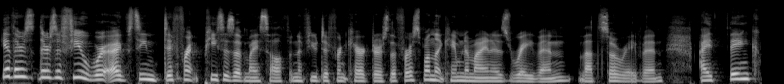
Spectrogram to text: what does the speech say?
yeah, there's there's a few where I've seen different pieces of myself in a few different characters. The first one that came to mind is Raven. That's so Raven. I think.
